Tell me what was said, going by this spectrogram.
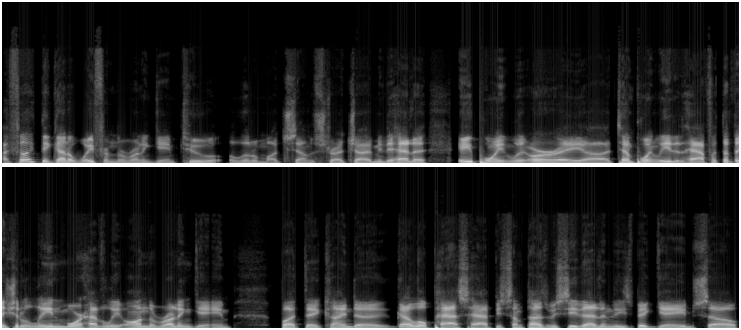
I feel like they got away from the running game too a little much down the stretch. I mean, they had a eight point li- or a uh, ten point lead at half. I thought they should have leaned more heavily on the running game, but they kind of got a little pass happy. Sometimes we see that in these big games, so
